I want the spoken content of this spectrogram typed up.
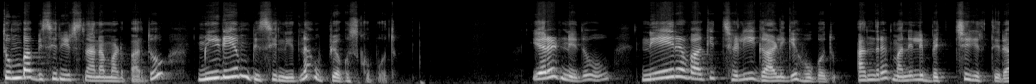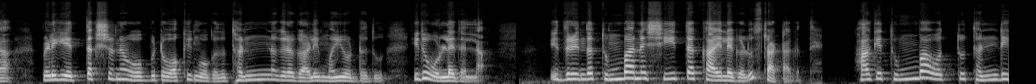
ತುಂಬ ಬಿಸಿ ನೀರು ಸ್ನಾನ ಮಾಡಬಾರ್ದು. ಮೀಡಿಯಮ್ ಬಿಸಿ ನೀರನ್ನ ಉಪಯೋಗಿಸ್ಕೋಬೋದು. ಎರಡನೇದು ನೇರವಾಗಿ ಚಳಿ ಗಾಳಿಗೆ ಹೋಗೋದು. ಅಂದರೆ ಮನೇಲಿ ಬೆಚ್ಚಗಿರ್ತೀರ, ಬೆಳಿಗ್ಗೆ ಎದ್ದ ತಕ್ಷಣ ಹೋಗ್ಬಿಟ್ಟು ವಾಕಿಂಗ್ ಹೋಗೋದು, ತಣ್ಣಗಿರೋ ಗಾಳಿ ಮೈ ಒಡ್ಡೋದು, ಇದು ಒಳ್ಳೆಯದಲ್ಲ ಇದರಿಂದ ತುಂಬಾ ಶೀತ ಕಾಯಿಲೆಗಳು ಸ್ಟಾರ್ಟ್ ಆಗುತ್ತೆ. ಹಾಗೆ ತುಂಬ ಹೊತ್ತು ಥಂಡಿ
